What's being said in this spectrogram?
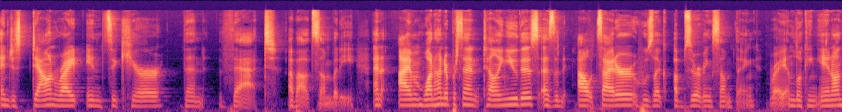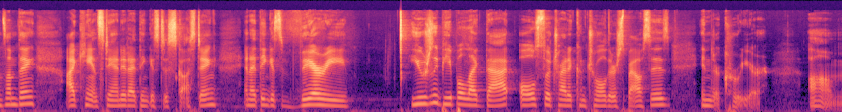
and just downright insecure than that about somebody. And I'm 100% telling you this as an outsider who's like observing something, right? And looking in on something. I can't stand it. I think it's disgusting. And I think it's very, usually people like that also try to control their spouses in their career, um,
